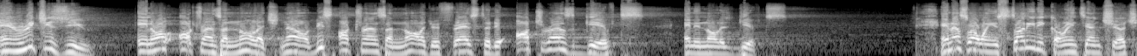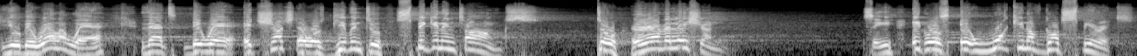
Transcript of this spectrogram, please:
enriches you in all utterance and knowledge. Now, this utterance and knowledge refers to the utterance gifts and the knowledge gifts. And that's why when you study the Corinthian church, you'll be well aware that they were a church that was given to speaking in tongues, to revelation. See, it was a working of God's Spirit.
